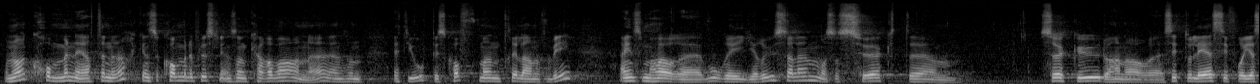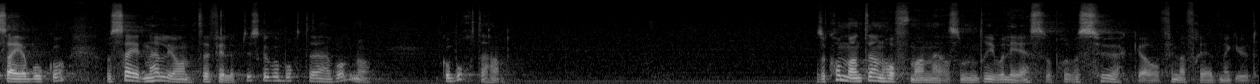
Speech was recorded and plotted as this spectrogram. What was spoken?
Og Når han kommer ned til den ørken, så kommer det plutselig en sånn karavane. En sånn etiopisk hoffmann trillende forbi. En som har eh, vært i Jerusalem og så søkt, um, søkt Gud. og Han har uh, sittet og lest fra Jesaja-boka. Og sier Den hellige ånd til Philip du skal gå bort til vogna. Gå bort til han. Og Så kommer han til den hoffmannen her som driver og leser og prøver å søke og finne fred med Gud.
